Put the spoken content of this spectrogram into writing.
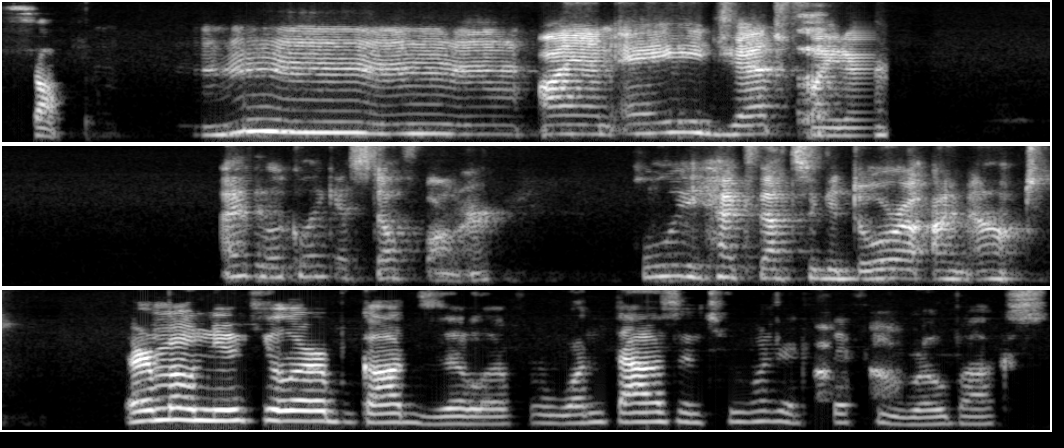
Shop. Mm, I am a jet fighter. I look like a stealth bomber. Holy heck, that's a Ghidorah. I'm out. Thermonuclear Godzilla for 1,250 Robux.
